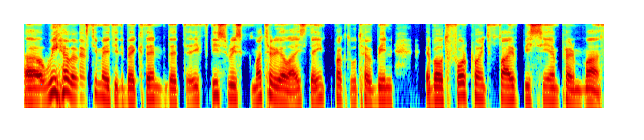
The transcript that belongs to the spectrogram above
Uh, we have estimated back then that if this risk materialized, the impact would have been about 4.5 BCM per month,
